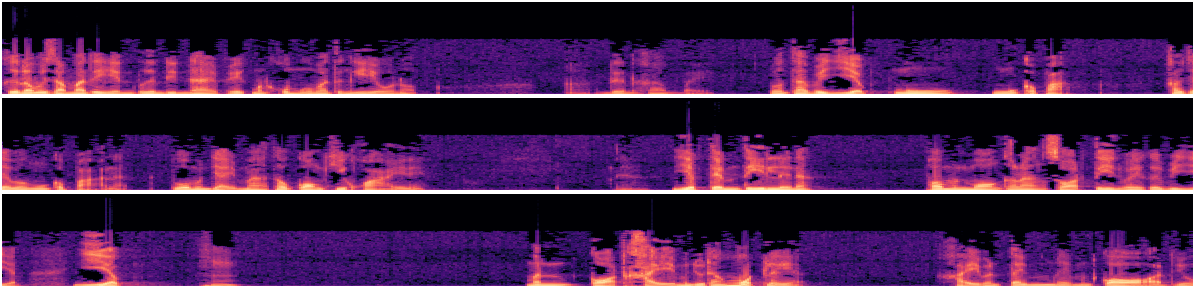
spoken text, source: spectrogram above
คือเราไม่สามารถที่เห็นพื้นดินได้ เพกมันคุมเข้ามาถึงเอวเนาะเดินข้ามไปลงตาไปเหยียบงู งูกระปะ เข้าใจว่างูกระปะแหละตัวมันใหญ่มาก เท่ากองขี้ควายเนี่ยเหยียบเต็มตีนเลยนะเพราะมันมองข้างล่างสอดตีนไว้ก็ไปเหยียบ เหยียบมันกอดไข่มันอยู่ทั้งหมดเลยอะไข่มันเต็มเลย มันกอดอยู่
